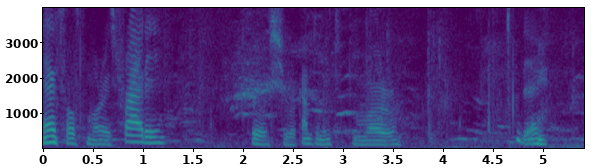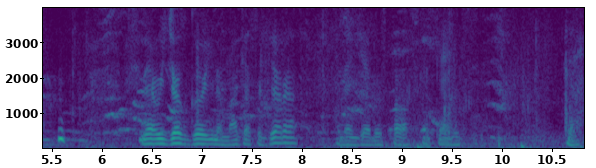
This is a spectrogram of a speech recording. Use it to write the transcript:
Henceforth, tomorrow is Friday, so she will come to me tomorrow. Then, then we just go in the market together and then get the stuff and things. Yeah.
